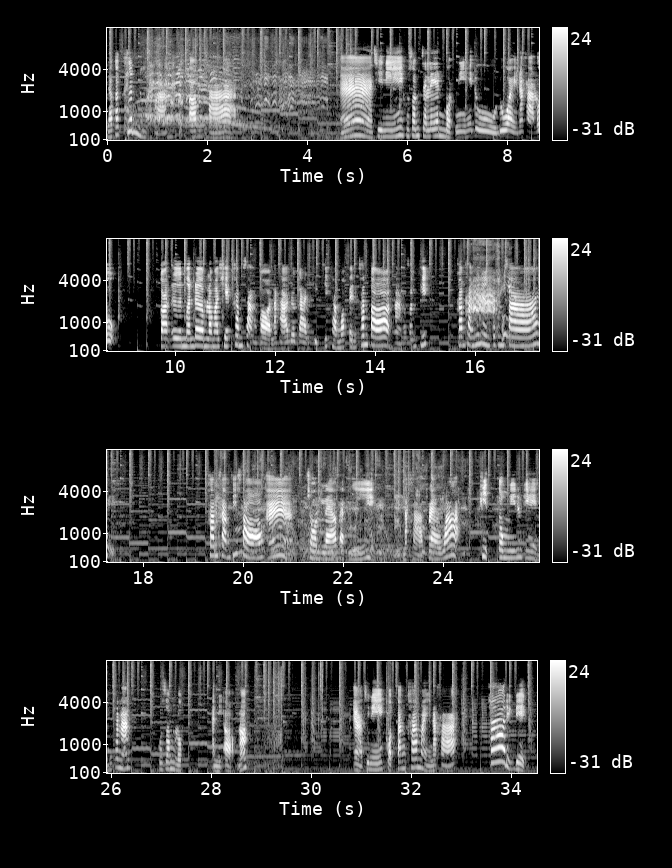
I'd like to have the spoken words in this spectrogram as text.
แล้วก็ขึ้นหนึ่งครั้งถูกต้องค่ะ อ่าทีนี้ครูส้มจะเล่นบทนี้ให้ดูด้วยนะคะลูก ก่อนอื่นเหมือนเดิมเรามาเช็คคำสั่งก่อนนะคะ โดยการคลิกที่คำว่าเป็นขั้นตอนอ่าครูส้มคลิกคำสั่งที่หนึ่งไปทางซ้ายคำสั่งที่สองอ่า ชนแล้วแบบนี้นะคะ แปลว่าผิดตรงนี้นั่นเอง เพราะฉะนั้นครูส้มลบอันนี้ออกเนาะ อ่า ทีนี้กดตั้งค่าใหม่นะคะ ถ้าเด็กๆ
